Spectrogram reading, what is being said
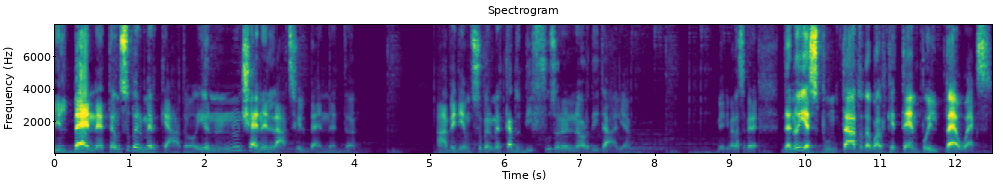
Il Bennett è un supermercato. Io non c'è nel Lazio il Bennett. Ah, vedi, è un supermercato diffuso nel nord Italia. Vedi, vale a sapere. Da noi è spuntato da qualche tempo il Pewex.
